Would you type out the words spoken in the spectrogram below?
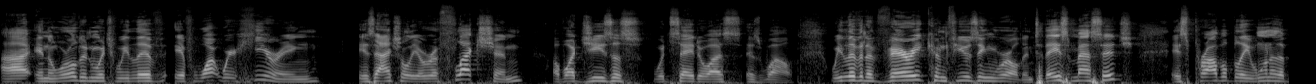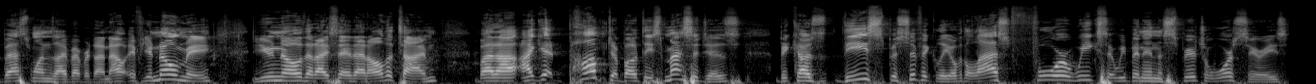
uh, in the world in which we live if what we're hearing is actually a reflection of what Jesus would say to us as well. We live in a very confusing world, and today's message is probably one of the best ones I've ever done. Now, if you know me, you know that I say that all the time, but uh, I get pumped about these messages because these specifically, over the last four weeks that we've been in the spiritual war series,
